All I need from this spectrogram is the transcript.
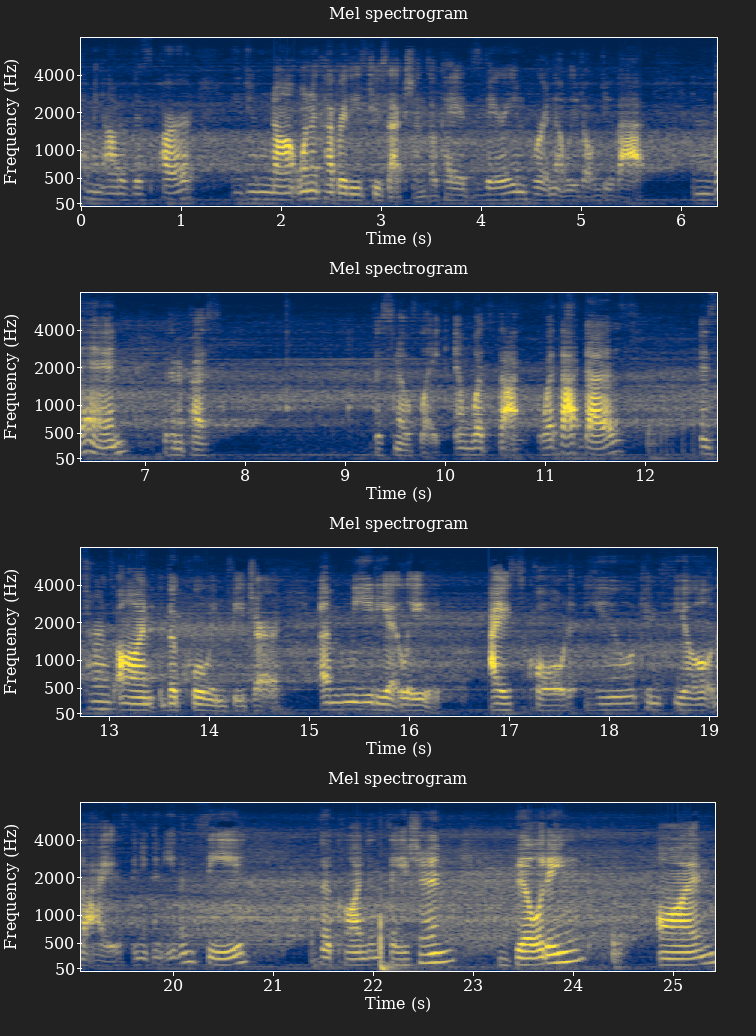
coming out of this part you do not want to cover these two sections, okay? It's very important that we don't do that. And then we're going to press the snowflake. And what's that? What that does is turns on the cooling feature. Immediately, ice cold, you can feel the ice. And you can even see the condensation building on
